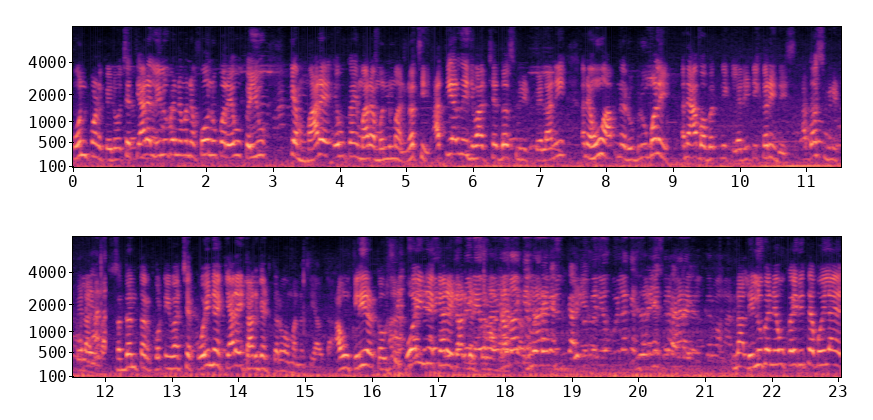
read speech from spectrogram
ફોન પણ કર્યો છે. ત્યારે લીલુબેને મને ફોન ઉપર એવું કહ્યું કે મારે એવું કંઈ મારા મનમાં નથી. અત્યારની જ વાત છે દસ મિનિટ પહેલાની અને હું આપને રૂબરૂ મળી અને આ બાબતની ક્લેરિટી કરી દઈશ. આ દસ મિનિટ પહેલાની. સદંતર ખોટી વાત છે. કોઈને ક્યારેય ટાર્ગેટ કરવામાં નથી આવતા. આ હું ક્લિયર કહું છું. કોઈને ક્યારેય ટાર્ગેટ કરવામાં ના લીલુબેન એવું કઈ રીતે બોલ્યા એ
